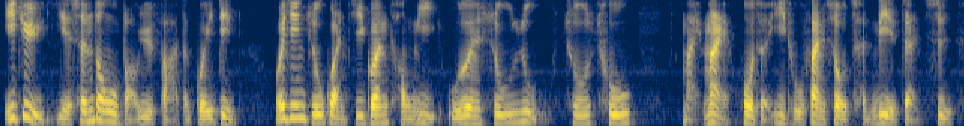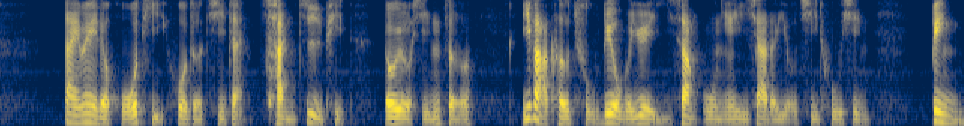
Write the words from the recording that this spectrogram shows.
依据《野生动物保育法》的规定，未经主管机关同意，无论输入、输出、买卖或者意图贩售、陈列、展示玳瑁的活体或者其产产制品，都有刑责，依法可处六个月以上五年以下的有期徒刑，并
